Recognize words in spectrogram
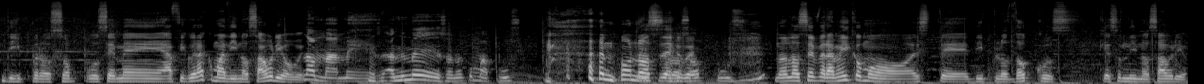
Diprosopus, se me afigura como a dinosaurio, güey. No mames, a mí me sonó como a pus. no, no sé, güey. Diprosopus. No lo sé, pero a mí como este Diplodocus, que es un dinosaurio.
